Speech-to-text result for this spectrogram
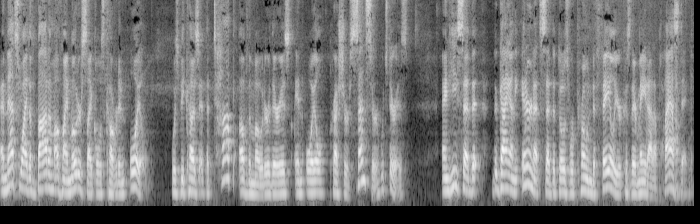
And that's why the bottom of my motorcycle was covered in oil. Was because at the top of the motor there is an oil pressure sensor, which there is. And he said that the guy on the internet said that those were prone to failure because they're made out of plastic.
